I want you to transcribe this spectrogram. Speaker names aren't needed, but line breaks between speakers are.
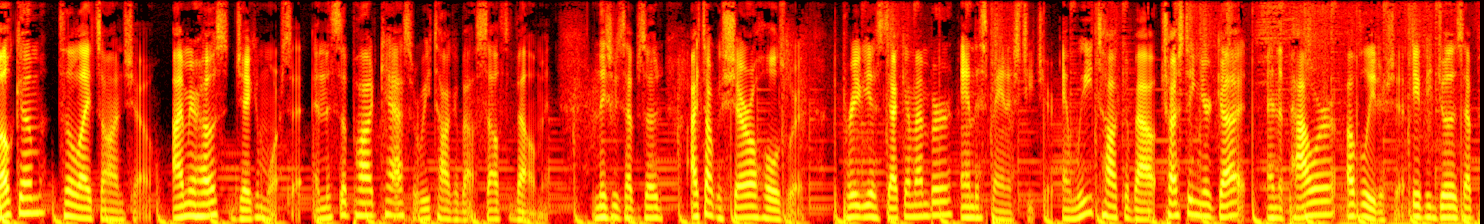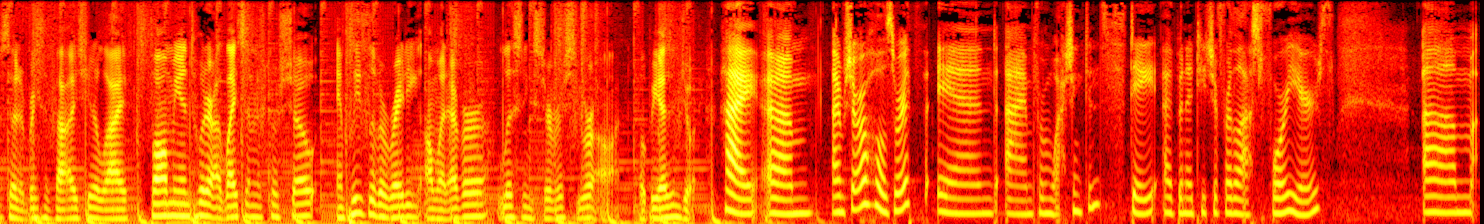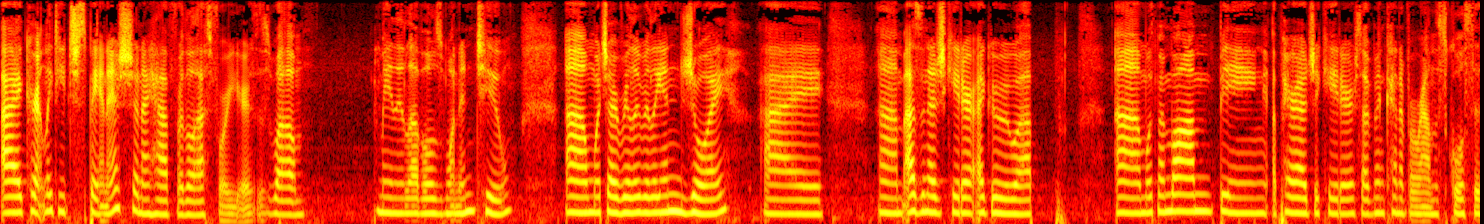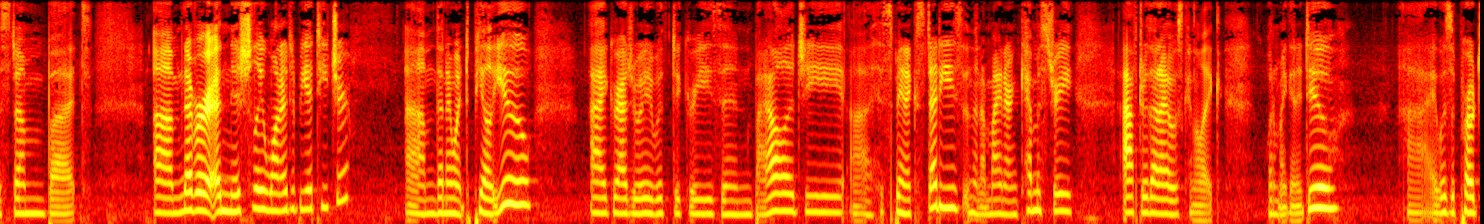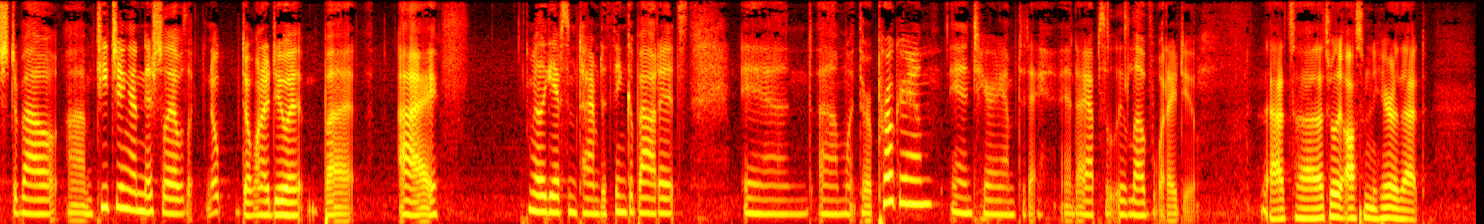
Welcome to the Lights On Show. I'm your host, Jacob Morset, and this is a podcast where we talk about self development. In this week's episode, I talk with Cheryl Holsworth, a previous DECA member and a Spanish teacher, and we talk about trusting your gut and the power of leadership. If you enjoy this episode and brings some value to your life, follow me on Twitter at Lights underscore show, and please leave a rating on whatever listening service you are on. Hope you guys enjoy.
Hi, um, I'm Cheryl Holsworth, and I'm from Washington State. I've been a teacher for the last four years. Um, I currently teach Spanish, and I have for the last four years as well, mainly levels one and two, um, which I really, really enjoy. I, um, as an educator, I grew up um, with my mom being a paraeducator, so I've been kind of around the school system, but um, never initially wanted to be a teacher. Um, then I went to PLU. I graduated with degrees in biology, uh, Hispanic studies, and then a minor in chemistry. After that, I was kind of like, what am I going to do? I was approached about um, teaching. Initially, I was like, nope, don't want to do it. But I really gave some time to think about it and um, went through a program, and here I am today. And I absolutely love what I do.
That's uh, that's really awesome to hear that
